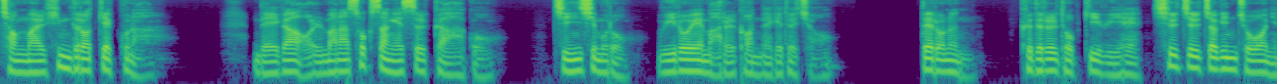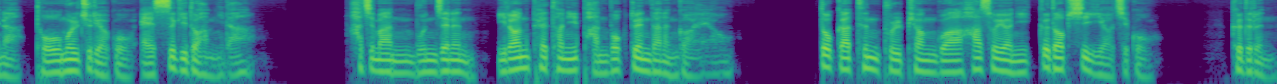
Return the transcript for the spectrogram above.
정말 힘들었겠구나. 내가 얼마나 속상했을까 하고 진심으로 위로의 말을 건네게 되죠. 때로는 그들을 돕기 위해 실질적인 조언이나 도움을 주려고 애쓰기도 합니다. 하지만 문제는 이런 패턴이 반복된다는 거예요. 똑같은 불평과 하소연이 끝없이 이어지고 그들은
